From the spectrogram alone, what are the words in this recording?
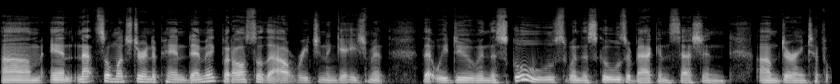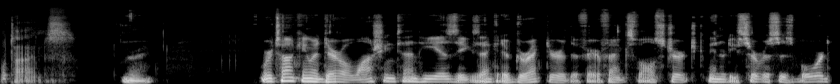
um, and not so much during the pandemic, but also the outreach and engagement that we do in the schools when the schools are back in session um, during typical times. Right. We're talking with Daryl Washington. He is the executive director of the Fairfax Falls Church Community Services Board,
